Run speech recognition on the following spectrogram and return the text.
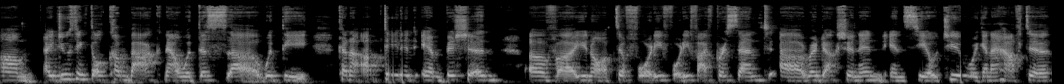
Um, I do think they'll come back now with this uh, with the kind of updated ambition of uh, you know up to 40 45 percent uh, reduction in in CO2. We're going to have to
